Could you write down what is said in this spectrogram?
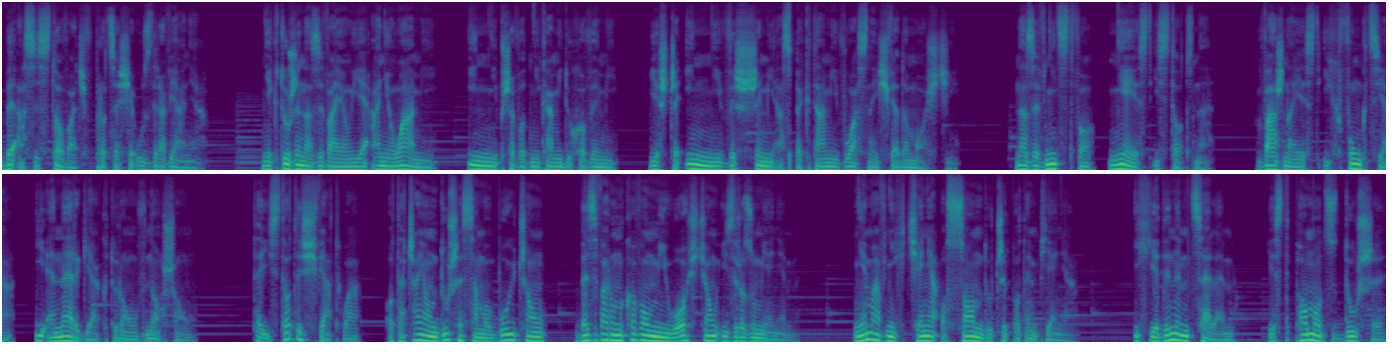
by asystować w procesie uzdrawiania. Niektórzy nazywają je aniołami, inni przewodnikami duchowymi, jeszcze inni wyższymi aspektami własnej świadomości. Nazewnictwo nie jest istotne. Ważna jest ich funkcja i energia, którą wnoszą. Te istoty światła otaczają duszę samobójczą bezwarunkową miłością i zrozumieniem. Nie ma w nich cienia osądu czy potępienia. Ich jedynym celem jest pomoc duszy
